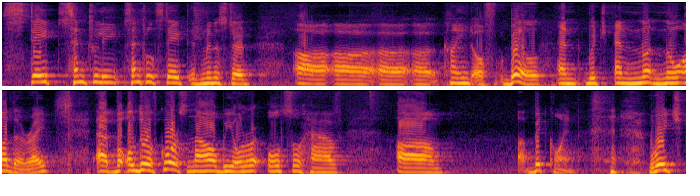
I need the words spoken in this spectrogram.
state, centrally, central state administered uh, uh, uh, kind of bill, and which and no, no other, right? Uh, but although, of course, now we al- also have um, uh, Bitcoin, which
